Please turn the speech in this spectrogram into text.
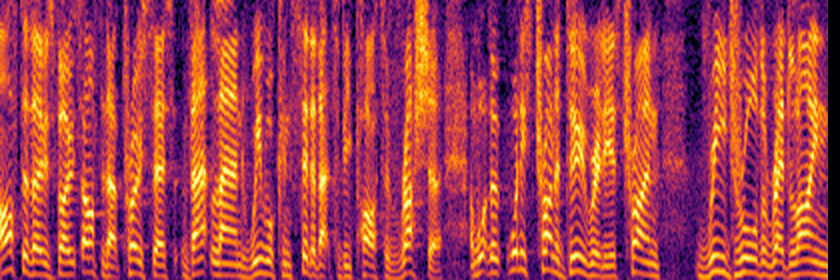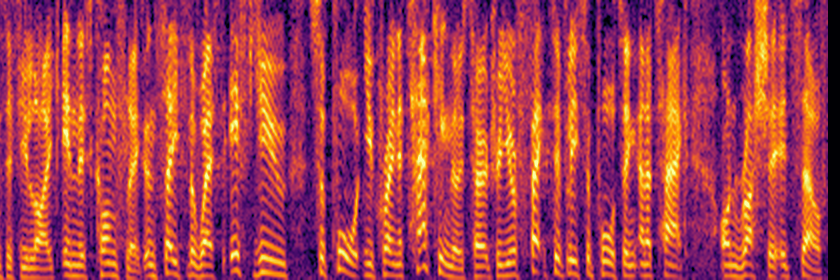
after those votes, after that process, that land, we will consider that to be part of Russia. And what, the, what he's trying to do really is try and redraw the red lines, if you like, in this conflict and say to the West, if you support Ukraine attacking those territories, you're effectively supporting an attack on Russia itself.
